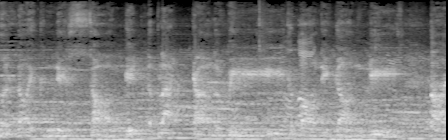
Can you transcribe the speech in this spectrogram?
A likeness hung in the black gallery. Commanding on knees, Now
